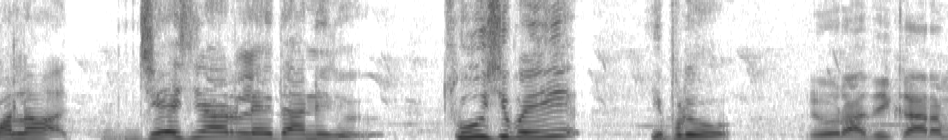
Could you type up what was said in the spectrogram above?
మళ్ళా చేసినారా లేదా అని చూసిపోయి ఇప్పుడు ఎవరు అధికారం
